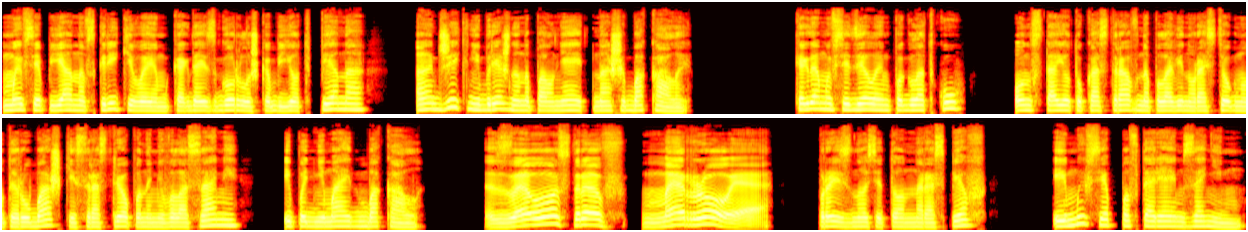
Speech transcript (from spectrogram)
Мы все пьяно вскрикиваем, когда из горлышка бьет пена, а Джейк небрежно наполняет наши бокалы. Когда мы все делаем по глотку, он встает у костра в наполовину расстегнутой рубашке с растрепанными волосами и поднимает бокал. «За остров Мероэ!» — произносит он нараспев, и мы все повторяем за ним.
